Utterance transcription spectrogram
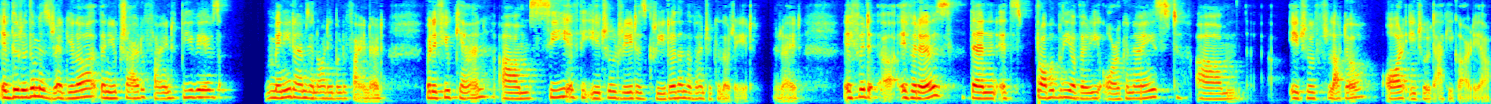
If the rhythm is regular, then you try to find P waves many times you're not able to find it. But if you can, um, see if the atrial rate is greater than the ventricular rate, right? If it uh, if it is, then it's probably a very organized um, atrial flutter or atrial tachycardia.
